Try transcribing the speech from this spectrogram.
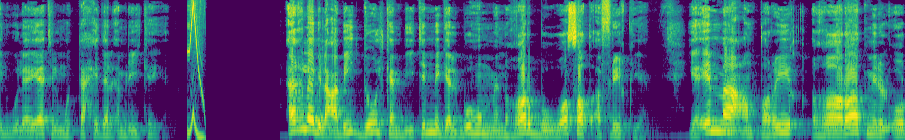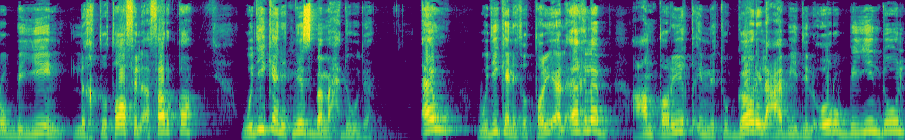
الولايات المتحدة الأمريكية. أغلب العبيد دول كان بيتم جلبهم من غرب ووسط أفريقيا يا إما عن طريق غارات من الأوروبيين لاختطاف الأفارقة ودي كانت نسبة محدودة أو ودي كانت الطريقة الأغلب عن طريق إن تجار العبيد الأوروبيين دول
